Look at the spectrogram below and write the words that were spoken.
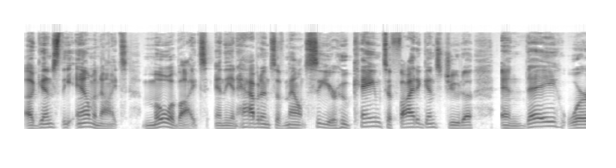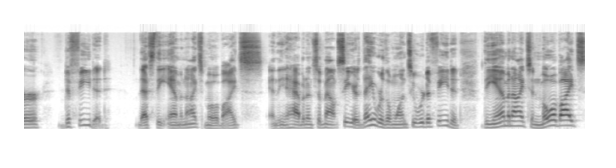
against the Ammonites, Moabites, and the inhabitants of Mount Seir who came to fight against Judah, and they were defeated. That's the Ammonites, Moabites, and the inhabitants of Mount Seir. They were the ones who were defeated. The Ammonites and Moabites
